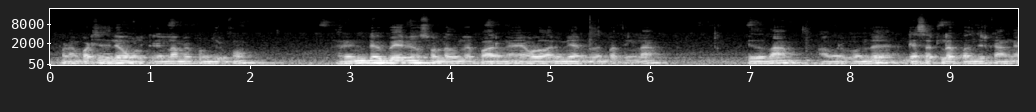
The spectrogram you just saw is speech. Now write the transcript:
இப்போ நான் படித்ததுலேயே உங்களுக்கு எல்லாமே புரிஞ்சிருக்கும். ரெண்டு பேரும் சொன்னதுமே பாருங்கள் எவ்வளோ அருமையாக இருந்ததுன்னு பார்த்தீங்களா இதுதான் அவருக்கு வந்து கெசட்டில் பதிஞ்சிருக்காங்க.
